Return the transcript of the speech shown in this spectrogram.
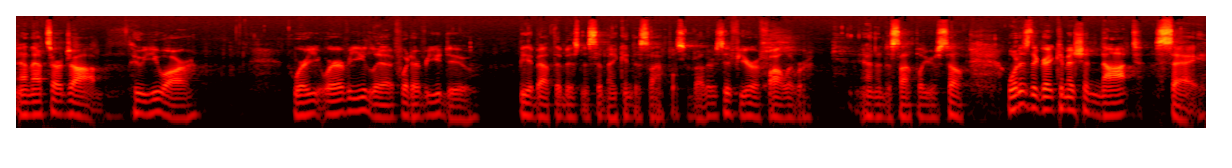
And that's our job. Who you are, where you, wherever you live, whatever you do, be about the business of making disciples of others if you're a follower and a disciple yourself. What does the Great Commission not say?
